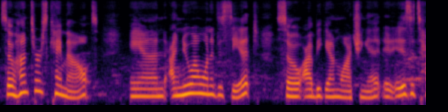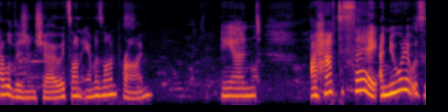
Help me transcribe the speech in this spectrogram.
So Hunters came out and I knew I wanted to see it. So I began watching it. It is a television show, it's on Amazon Prime. And I have to say, I knew what it was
